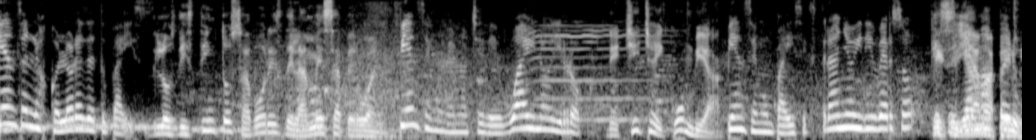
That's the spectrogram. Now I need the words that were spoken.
Piensa en los colores de tu país. Los distintos sabores de la mesa peruana. Piensa en una noche de guayno y rock. De chicha y cumbia. Piensa en un país extraño y diverso que, se, llama Perú.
